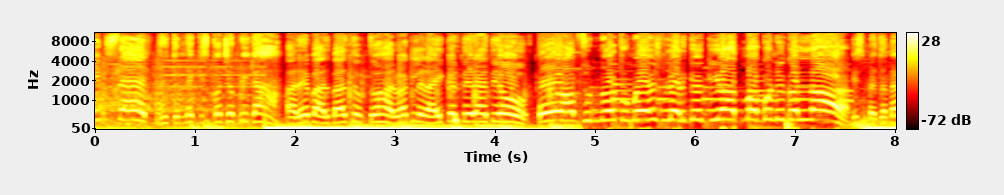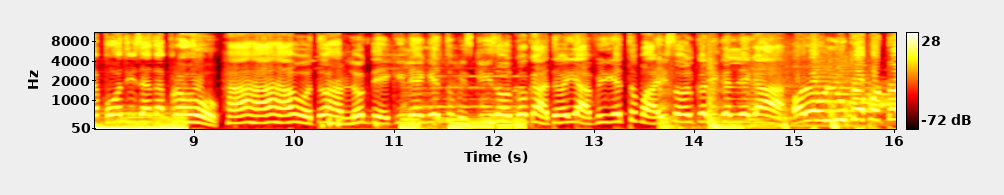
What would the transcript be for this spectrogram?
एक साथ। तुमने किसको चपड़ी कहा? अरे बात बात तुम तो हर वक्त लड़ाई करते रहते हो। और आप सुन लो तुम्हें इस लड़के की आत्मा को निकलना। इसमें तो मैं बहुत ही ज़्यादा प्रो हूँ। हाँ हाँ हाँ वो तो हम लोग देख ही लेंगे। तुम इसकी सोल को खाते हो या फिर ये तुम्हारी सोल को निकल लेगा अरे, उल्लू का पट्टे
